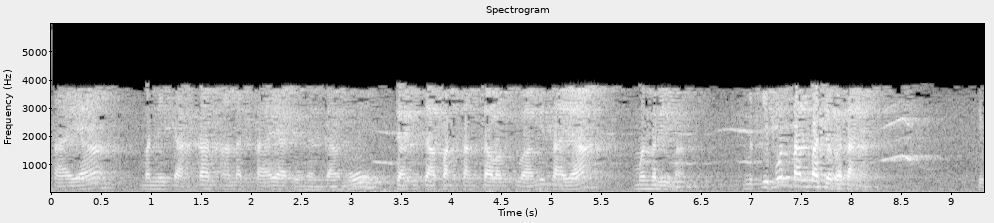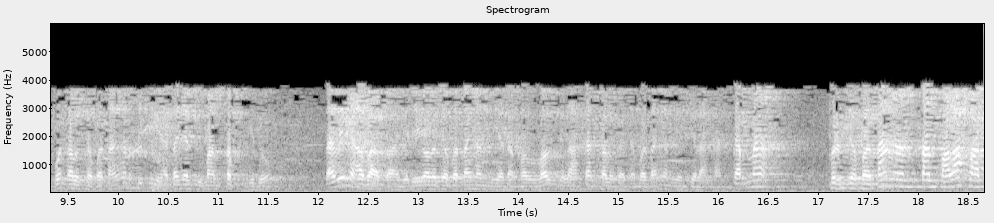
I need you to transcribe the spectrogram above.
saya menikahkan anak saya dengan kamu dan ucapan sang calon suami saya menerima. Meskipun tanpa jabat tangan. Meskipun kalau jabat tangan sih kelihatannya lebih mantep gitu. Tapi nggak apa-apa. Jadi kalau jabat tangan ya Allah silahkan. Kalau nggak jabat tangan ya silahkan. Karena berjabat tangan tanpa lafaz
